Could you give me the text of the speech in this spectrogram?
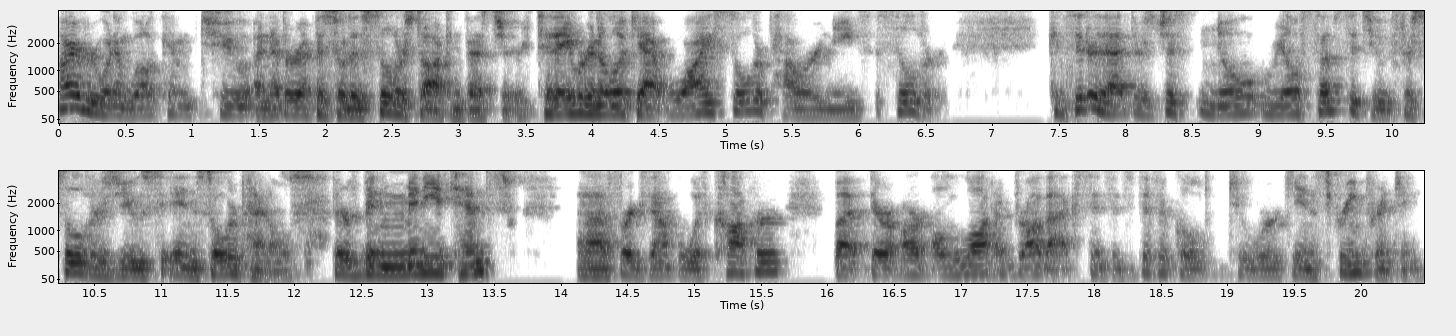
Hi, everyone, and welcome to another episode of Silver Stock Investor. Today, we're going to look at why solar power needs silver. Consider that there's just no real substitute for silver's use in solar panels. There have been many attempts, uh, for example, with copper, but there are a lot of drawbacks since it's difficult to work in screen printing.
